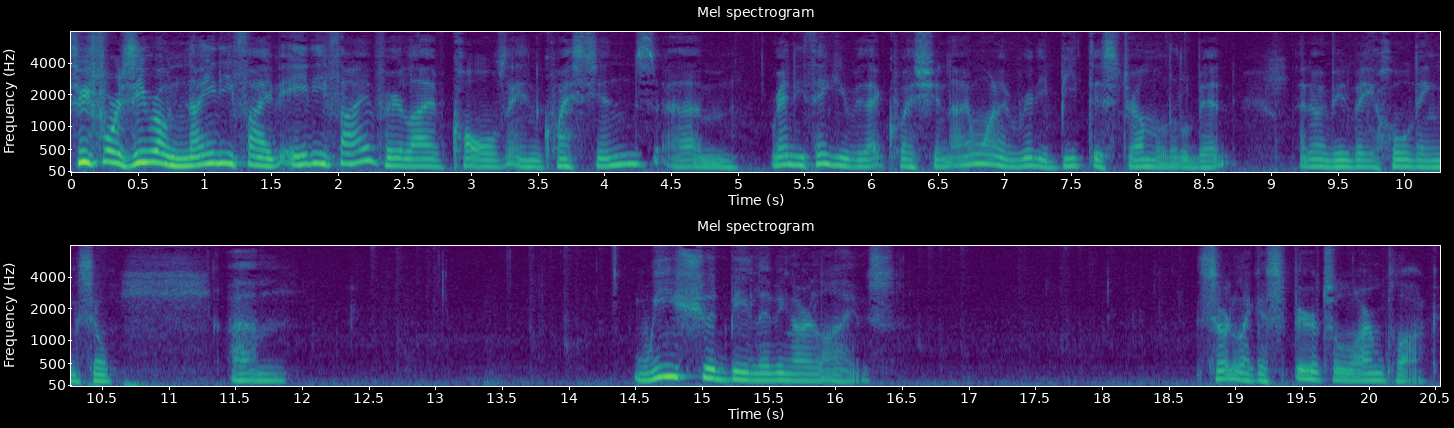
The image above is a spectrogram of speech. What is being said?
340-9585 for your live calls and questions. Um, Randy, thank you for that question. I want to really beat this drum a little bit. I don't have anybody holding, so um, we should be living our lives sort of like a spiritual alarm clock.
